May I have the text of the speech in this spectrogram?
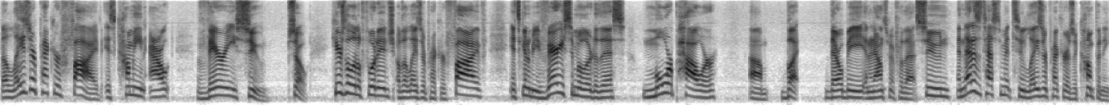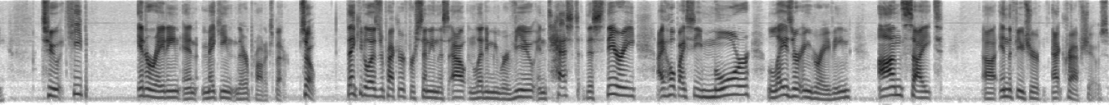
The LaserPecker 5 is coming out very soon. So here's a little footage of the Laser LaserPecker 5. It's gonna be very similar to this, more power, um, but there will be an announcement for that soon. And that is a testament to Laser LaserPecker as a company to keep iterating and making their products better. So Thank you to Laser LaserPecker for sending this out and letting me review and test this theory. I hope I see more laser engraving on site uh, in the future at craft shows.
